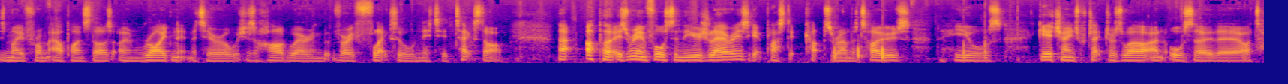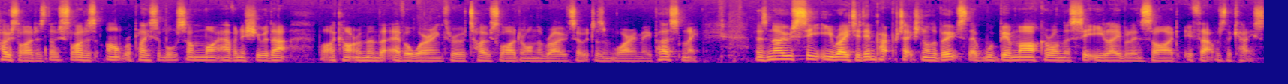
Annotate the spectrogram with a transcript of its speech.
is made from Alpinestar's own ride knit material, which is a hard wearing but very flexible knitted textile. That upper is reinforced in the usual areas. You get plastic cups around the toes, the heels, gear change protector as well, and also there are toe sliders. Those sliders aren't replaceable. Some might have an issue with that, but I can't remember ever wearing through a toe slider on the road, so it doesn't worry me personally. There's no CE rated impact protection on the boots. There would be a marker on the CE label inside if that was the case.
